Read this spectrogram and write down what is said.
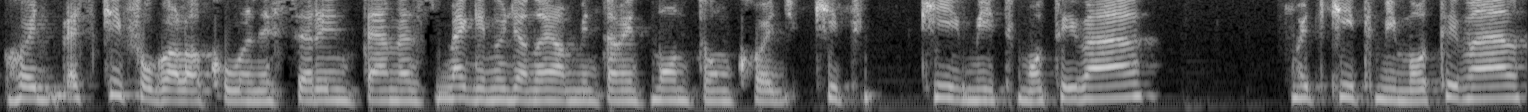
hogy ez ki fog alakulni szerintem, ez megint ugyanolyan, mint amit mondtunk, hogy kit, ki mit motivál, vagy kit mi motivál.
